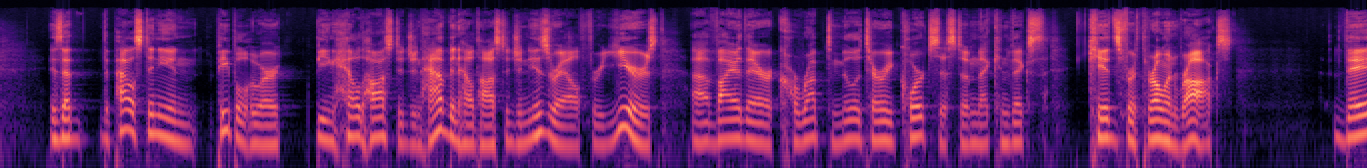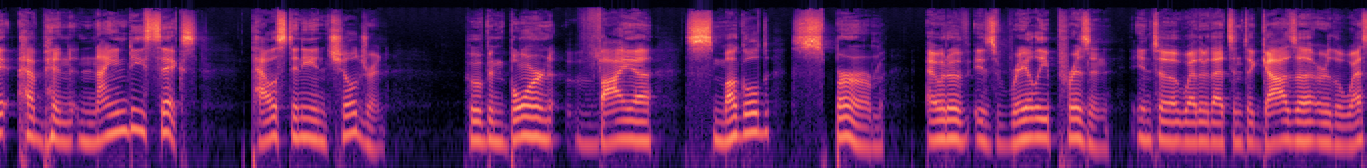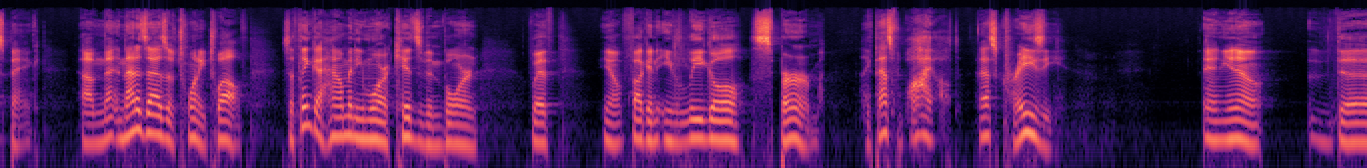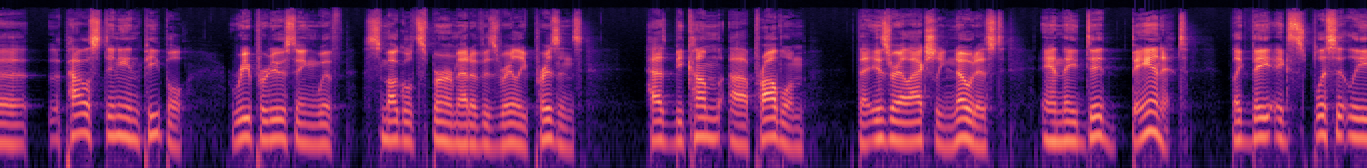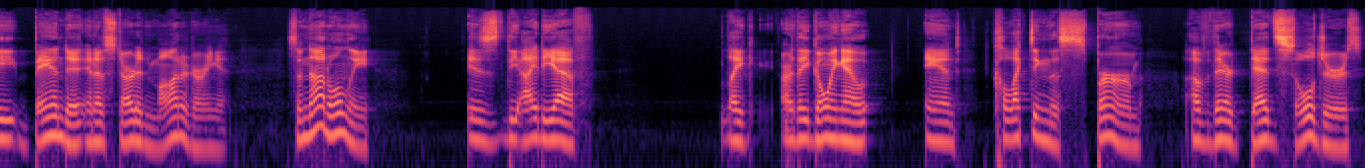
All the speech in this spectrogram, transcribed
Is that the Palestinian people who are being held hostage and have been held hostage in Israel for years uh, via their corrupt military court system that convicts kids for throwing rocks. They have been 96 Palestinian children who have been born via smuggled sperm out of Israeli prison into whether that's into Gaza or the West Bank. Um, that, and that is as of 2012. So think of how many more kids have been born with, you know, fucking illegal sperm. Like that's wild. That's crazy. And you know, the the Palestinian people reproducing with smuggled sperm out of Israeli prisons has become a problem that Israel actually noticed and they did ban it. Like they explicitly banned it and have started monitoring it. So not only is the IDF like are they going out and collecting the sperm of their dead soldiers,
